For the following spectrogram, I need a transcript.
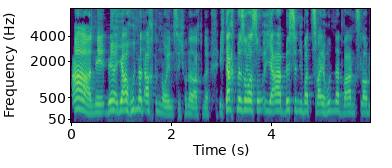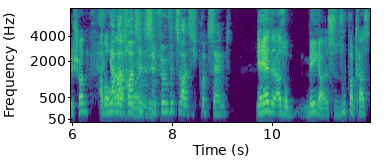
Ah, nee, nee ja, 198, 198. Ich dachte mir sowas so, ja, ein bisschen über 200 waren es, glaube ich, schon. Aber Ja, 198. aber trotzdem, das sind 25 Prozent. Ja, ja, also mega, ist super krass,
